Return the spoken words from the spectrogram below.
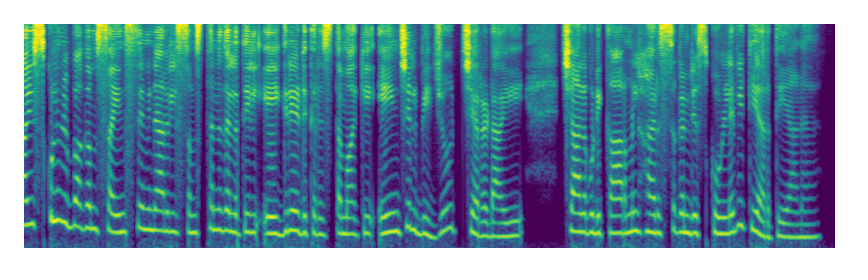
ഹൈസ്കൂൾ വിഭാഗം സയൻസ് സെമിനാറിൽ സംസ്ഥാനതലത്തിൽ എ ഗ്രേഡ് കരസ്ഥമാക്കി ഏഞ്ചൽ ബിജു ചെറടായി. ചാലക്കുടി കാർമൽ ഹയർ സെക്കൻഡറി സ്കൂളിലെ വിദ്യാർത്ഥിയാണ്.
